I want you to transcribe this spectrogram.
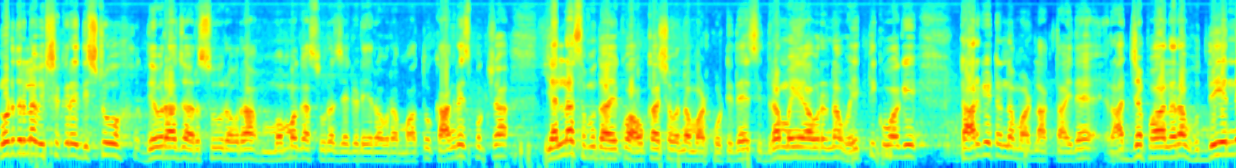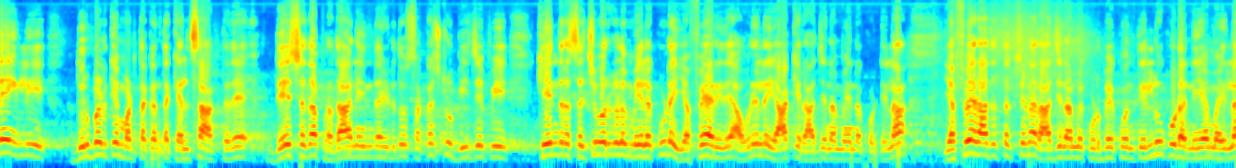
ನೋಡಿದ್ರಲ್ಲ ವೀಕ್ಷಕರೇ ಇದಿಷ್ಟು ದೇವರಾಜ ಅರಸೂರವರ ಮೊಮ್ಮಗ ಸೂರಜ್ ಹೆಗಡೆಯರವರ ಮಾತು. ಕಾಂಗ್ರೆಸ್ ಪಕ್ಷ ಎಲ್ಲ ಸಮುದಾಯಕ್ಕೂ ಅವಕಾಶವನ್ನು ಮಾಡಿಕೊಟ್ಟಿದೆ. ಸಿದ್ದರಾಮಯ್ಯ ಅವರನ್ನು ವೈಯಕ್ತಿಕವಾಗಿ ಟಾರ್ಗೆಟನ್ನು ಮಾಡಲಾಗ್ತಾ ಇದೆ. ರಾಜ್ಯಪಾಲರ ಹುದ್ದೆಯನ್ನೇ ಇಲ್ಲಿ ದುರ್ಬಳಕೆ ಮಾಡ್ತಕ್ಕಂಥ ಕೆಲಸ ಆಗ್ತದೆ. ದೇಶದ ಪ್ರಧಾನಿಯಿಂದ ಹಿಡಿದು ಸಾಕಷ್ಟು ಬಿ ಜೆ ಪಿ ಕೇಂದ್ರ ಸಚಿವರುಗಳ ಮೇಲೆ ಕೂಡ ಎಫ್ ಐ ಆರ್ ಇದೆ. ಅವರೆಲ್ಲ ಯಾಕೆ ರಾಜೀನಾಮೆಯನ್ನು ಕೊಟ್ಟಿಲ್ಲ? ಎಫ್ ಐ ಆದ ತಕ್ಷಣ ರಾಜೀನಾಮೆ ಕೊಡಬೇಕು ಅಂತ ಎಲ್ಲೂ ಕೂಡ ನಿಯಮ ಇಲ್ಲ.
